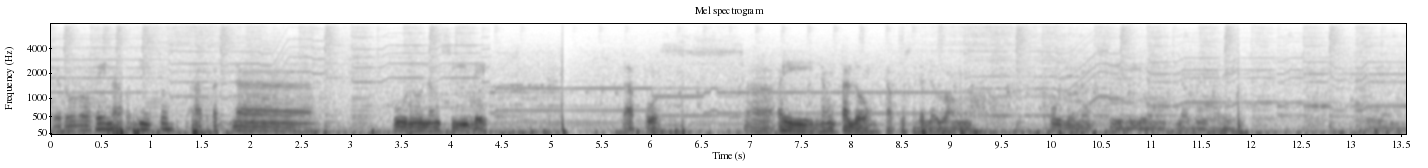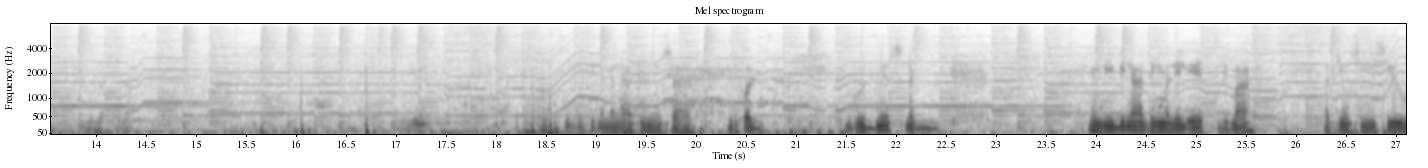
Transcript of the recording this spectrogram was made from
Pero okay na ako dito. Apat na puno ng sili tapos ah, ay ng talong tapos dalawang puno ng sili yung nabuhay. So yan bulaklak so, naman natin yung sa likod. Good news nag yung bibi nating maliliit lima at yung sisiw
